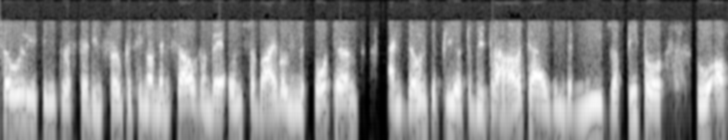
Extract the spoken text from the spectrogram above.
solely interested in focusing on themselves and their own survival in the short term and don't appear to be prioritizing the needs of people who are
